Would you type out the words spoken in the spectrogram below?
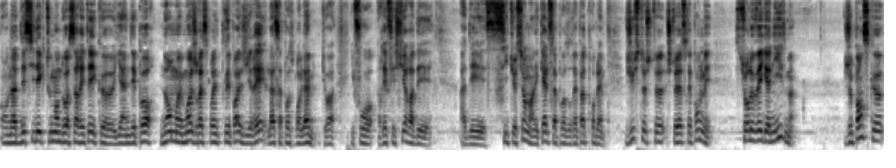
on a décidé que tout le monde doit s'arrêter et qu'il y a un déport. Non, moi, moi je respecterai pas, j'irai. Là, ça pose problème. Tu vois, il faut réfléchir à des, à des situations dans lesquelles ça poserait pas de problème. Juste, je te, je te laisse répondre, mais sur le véganisme, je pense que,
